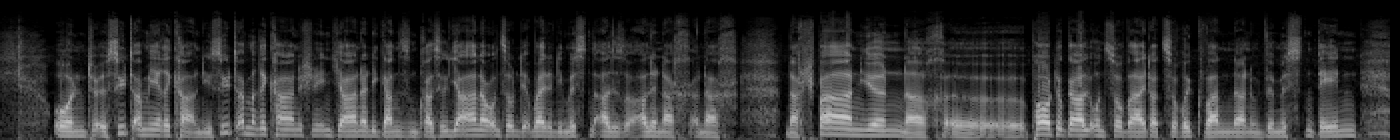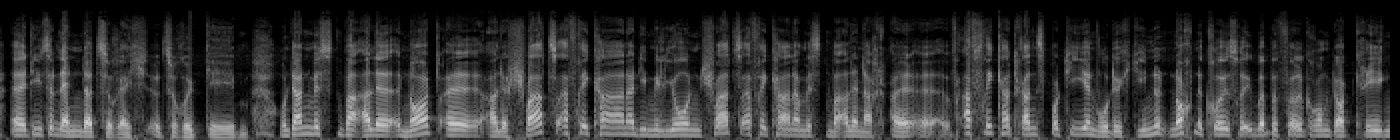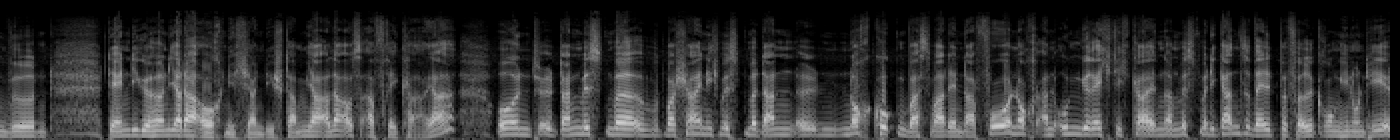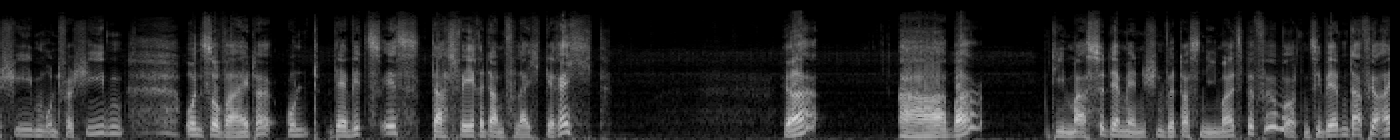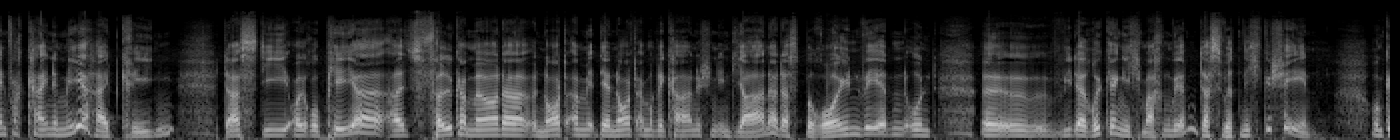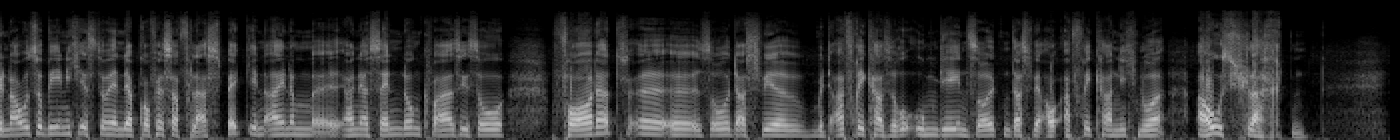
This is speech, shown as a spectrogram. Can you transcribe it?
und äh, Südamerika an die südamerikanischen Indianer, die ganzen Brasilianer und so weiter, die müssten also alle nach, nach, nach Spanien, nach äh, Portugal und so weiter zurückwandern und wir müssten denen äh, diese Länder zurecht, äh, zurückgeben. Und dann müssten wir alle Nord, äh, alle Schwarzafrikaner, die Millionen Schwarzafrikaner müssten wir alle nach Afrika transportieren, wodurch die noch eine größere Überbevölkerung dort kriegen würden, denn die gehören ja da auch nicht an die stammen ja alle aus Afrika, ja. Und äh, dann müssten wir, wahrscheinlich müssten wir dann äh, noch gucken, was war denn davor noch an Ungerechtigkeiten. Dann müssten wir die ganze Weltbevölkerung hin und her schieben und verschieben und so weiter. Und der Witz ist, das wäre dann vielleicht gerecht. Ja, aber die Masse der Menschen wird das niemals befürworten. Sie werden dafür einfach keine Mehrheit kriegen, dass die Europäer als Völkermörder Nordamer der nordamerikanischen Indianer das bereuen werden und äh, wieder rückgängig machen werden. Das wird nicht geschehen. Und genauso wenig ist, wenn der Professor Flassbeck in einem, äh, einer Sendung quasi so fordert, äh, äh, so dass wir mit Afrika so umgehen sollten, dass wir auch Afrika nicht nur ausschlachten.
